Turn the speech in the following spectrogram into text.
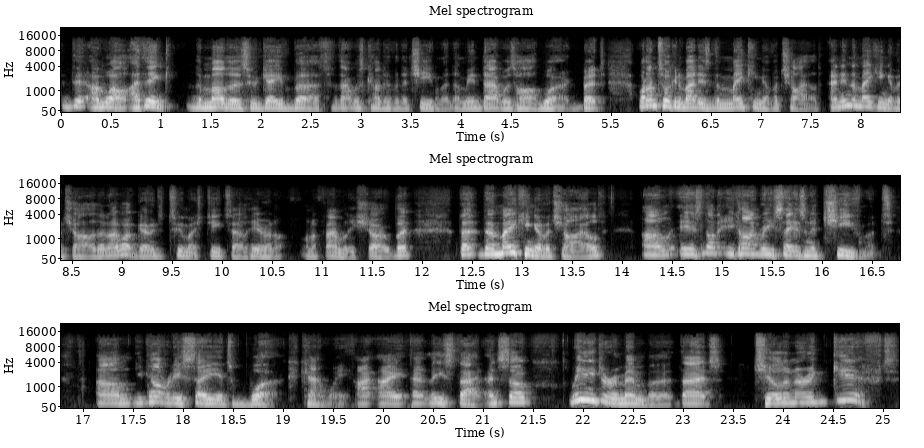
the, uh, well, I think the mothers who gave birth, that was kind of an achievement. I mean, that was hard work. But what I'm talking about is the making of a child. And in the making of a child, and I won't go into too much detail here on a, on a family show, but the, the making of a child um, is not, you can't really say it's an achievement um, you can't really say it's work, can we? I, I at least that. And so we need to remember that children are a gift.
